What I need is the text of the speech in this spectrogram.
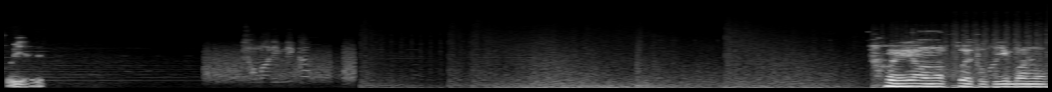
Хуярит. Хуя он артой этот ебанул.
